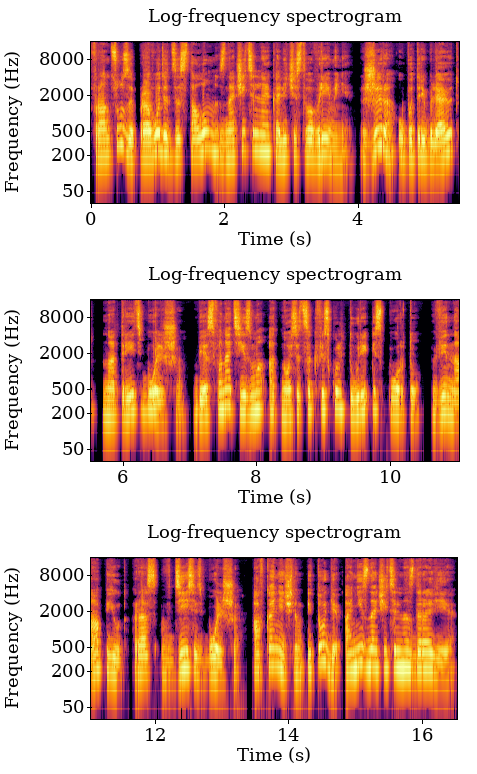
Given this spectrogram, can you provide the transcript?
Французы проводят за столом значительное количество времени. Жира употребляют на треть больше. Без фанатизма относятся к физкультуре и спорту. Вина пьют раз в 10 больше, а в конечном итоге они значительно здоровее.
